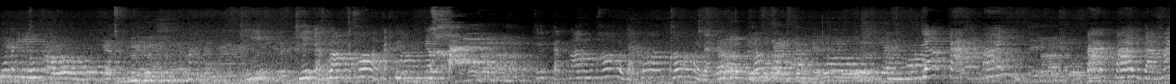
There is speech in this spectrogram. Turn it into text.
ว่ามันยุ่งเอาลงชี้อยากร้องข้อจากน้องเยอาชี้อยากร้องข้ออยากร้องข้ออยากร้องข้อเยอะจัดไปตายตายอย่าให้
